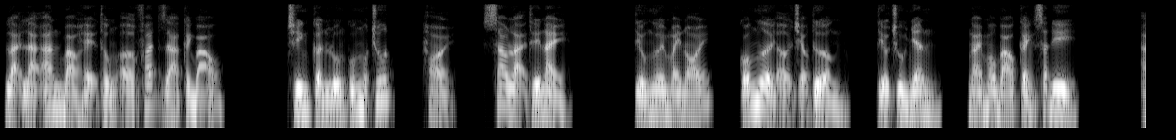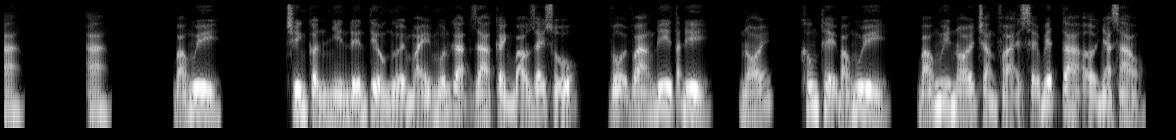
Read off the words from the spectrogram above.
lại là an bảo hệ thống ở phát ra cảnh báo. Trình cần luống cuống một chút, hỏi, sao lại thế này? Tiểu người máy nói, có người ở trèo tường, tiểu chủ nhân, ngài mau báo cảnh sát đi. A, a, báo nguy. Trình cần nhìn đến tiểu người máy muốn gạt ra cảnh báo dãy số, vội vàng đi tắt đi, nói, không thể báo nguy, báo nguy nói chẳng phải sẽ biết ta ở nhà sao.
